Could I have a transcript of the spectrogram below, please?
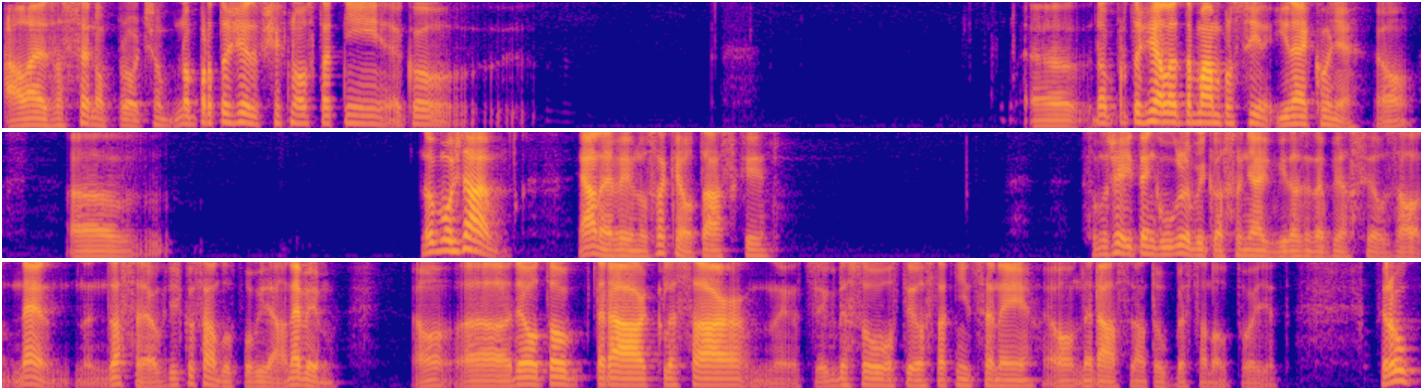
ale zase, no proč? No, no protože všechno ostatní, jako... Uh, no protože ale tam mám prostě jiné koně, jo. Uh, no možná, já nevím, no také otázky. Samozřejmě i ten Google by klesl nějak výrazně, tak by asi ho vzal. Ne, zase, jo, těžko se nám to odpovídá, nevím. Jo, uh, jde o to, která klesá, kde jsou ty ostatní ceny, jo, nedá se na to úplně snadno odpovědět. Kterou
